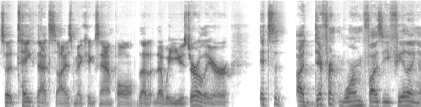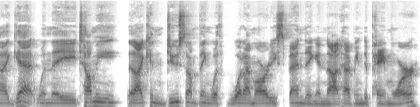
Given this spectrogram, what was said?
So take that Seismic example that, that we used earlier it's a, a, different warm fuzzy feeling i get when they tell me that i can do something with what i'm already spending and not having to pay more.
